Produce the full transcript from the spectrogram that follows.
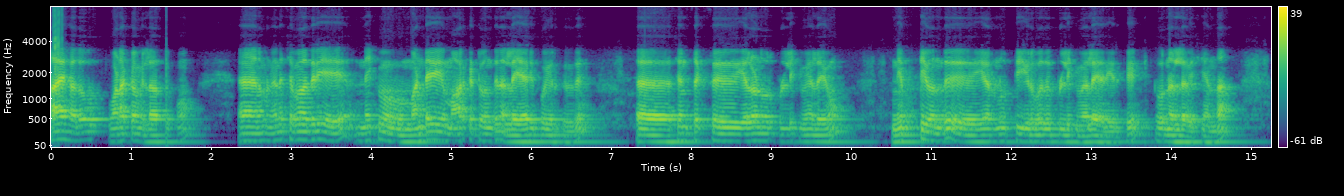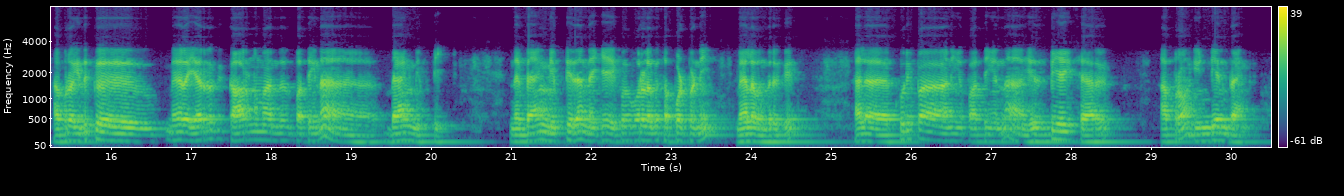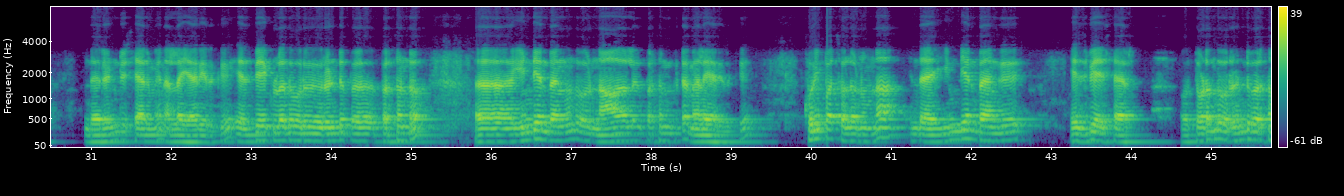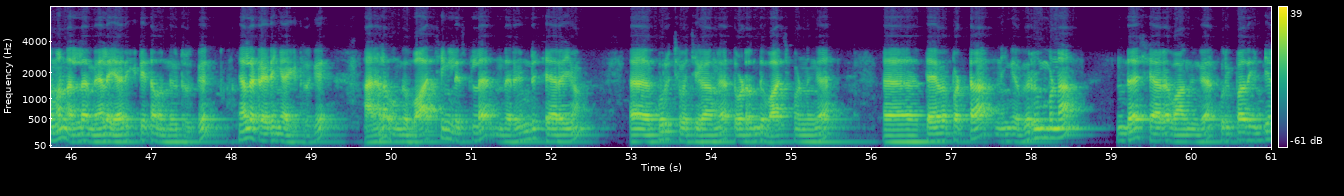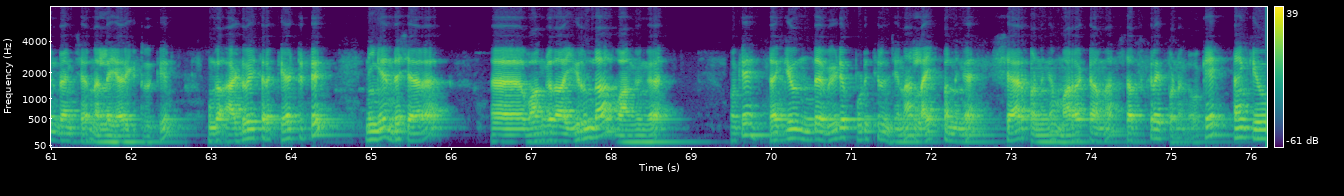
Hi hello வணக்கம் எல்லாத்துக்கும். நம்ம நினச்ச மாதிரி இன்னைக்கும் மண்டே மார்க்கெட் வந்து நல்லா ஏறி போயிருக்குது. சென்செக்ஸு எழுநூறு புள்ளிக்கு மேலேயும் நிஃப்டி வந்து இரநூத்தி இருபது புள்ளிக்கு மேலே ஏறி இருக்குது ஒரு நல்ல விஷயந்தான் அப்புறம் இதுக்கு மேலே ஏறதுக்கு காரணமாக இருந்தது பார்த்தீங்கன்னா பேங்க் நிஃப்டி இந்த பேங்க் நிஃப்டி தான் இன்றைக்கி ஓரளவுக்கு சப்போர்ட் பண்ணி மேலே வந்திருக்கு. அதில் குறிப்பாக நீங்கள் பார்த்தீங்கன்னா எஸ்பிஐ ஷேரு அப்புறம் இந்தியன் பேங்க். இந்த ரெண்டு ஷேருமே நல்லா ஏறி இருக்குது எஸ்பிஐக்குள்ளது ஒரு ரெண்டு பெர்சன்ட்டும் இந்தியன் பேங்க் வந்து ஒரு நாலு பர்சன்ட் கிட்ட மேலே ஏறி இருக்குது குறிப்பாக சொல்லணும்னா இந்த இந்தியன் பேங்கு எஸ்பிஐ ஷேர் ஒரு தொடர்ந்து ஒரு ரெண்டு வருஷமாக நல்லா மேலே ஏறிக்கிட்டே தான் வந்துக்கிட்டு இருக்கு. நல்ல ட்ரேடிங் ஆகிட்டு இருக்கு. அதனால் உங்கள் வாட்சிங் லிஸ்ட்டில் இந்த ரெண்டு ஷேரையும் குறித்து வச்சுக்காங்க. தொடர்ந்து வாட்ச் பண்ணுங்கள் தேவைப்பட்டால் நீங்கள் விரும்பினா இந்த ஷேரை வாங்குங்க. குறிப்பாக இந்தியன் பேங்க் ஷேர் நல்லா ஏறிக்கிட்டு இருக்குது உங்கள் அட்வைசரை கேட்டுட்டு நீங்கள் இந்த ஷேரை வாங்குறதா இருந்தால் வாங்குங்க. ஓகே தேங்க்யூ இந்த வீடியோ பிடிச்சிருந்துச்சுன்னா லைக் பண்ணுங்கள் ஷேர் பண்ணுங்கள் மறக்காமல் சப்ஸ்கிரைப் பண்ணுங்கள் ஓகே தேங்க்யூ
